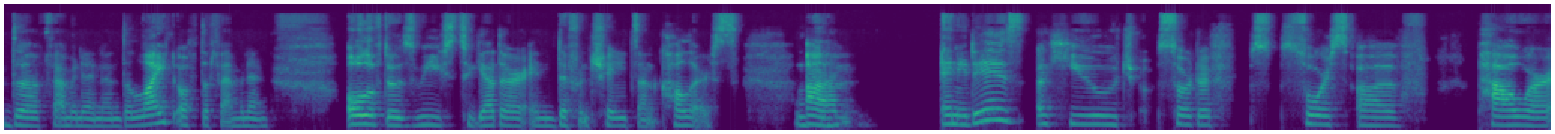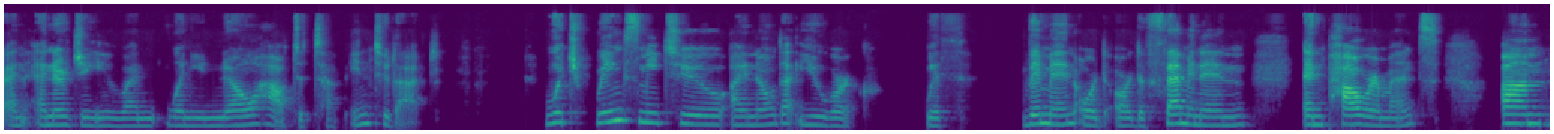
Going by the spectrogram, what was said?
the feminine and the light of the feminine all of those weaves together in different shades and colors mm-hmm. um, and it is a huge sort of source of power and energy when when you know how to tap into that. Which brings me to i know that you work with women or or the feminine empowerment. Um mm-hmm.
